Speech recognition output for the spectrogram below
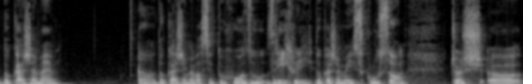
dokážeme, uh, dokážeme vlastne tú chôdzu zrýchliť, dokážeme ísť klusom, čož uh,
